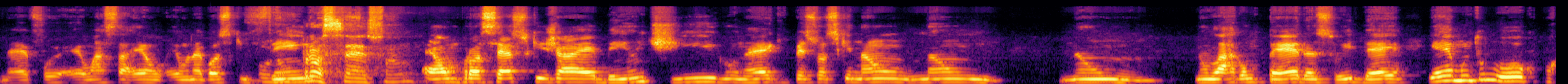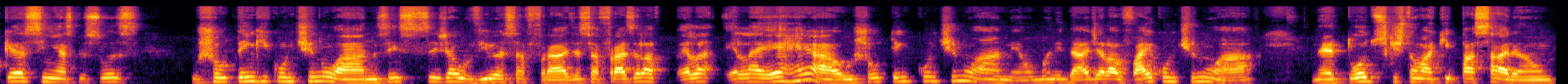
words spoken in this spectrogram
né, foi, é, uma, é, um, é um negócio que vem... um processo. Né? É um processo que já é bem antigo, né, que pessoas que não, não, não, não largam pé da sua ideia, e aí é muito louco, porque assim, as pessoas o show tem que continuar. Não sei se você já ouviu essa frase. Essa frase ela, ela, ela é real. O show tem que continuar, né? A humanidade ela vai continuar, né? Todos que estão aqui passarão.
